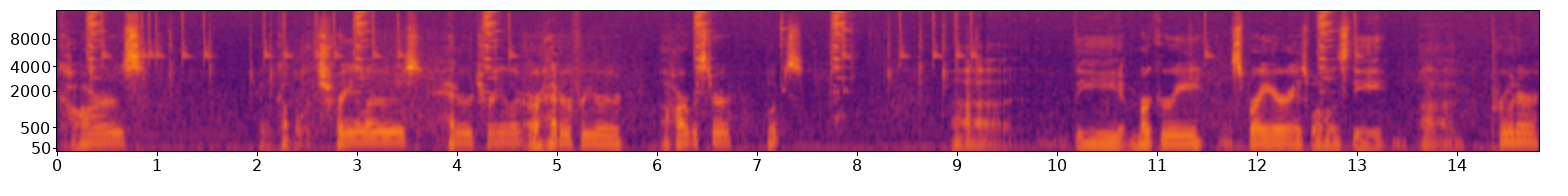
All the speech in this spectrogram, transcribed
cars. You have a couple of trailers, header trailer or header for your uh, harvester. Whoops. Uh, the mercury sprayer as well as the uh, pruner.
